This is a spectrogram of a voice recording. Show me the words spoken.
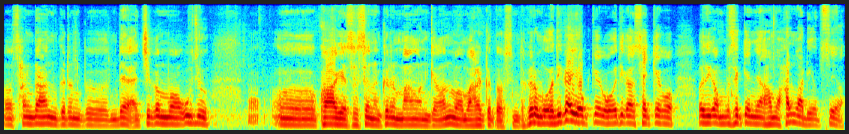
어, 상당한 그런 건데 지금 뭐 우주 어, 어, 과학에서 쓰는 그런 망원경은 뭐 말할 것도 없습니다. 그럼 어디가 욕계고 어디가 새끼고 어디가 무색겠냐 하면 할 말이 없어요.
